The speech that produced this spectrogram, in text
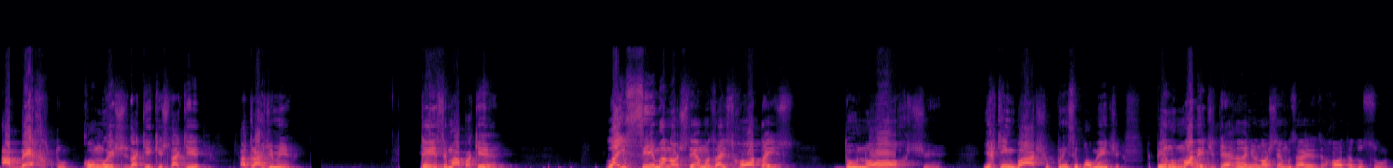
aberto, como este daqui que está aqui atrás de mim. Tem esse mapa aqui? Lá em cima nós temos as rotas do norte. E aqui embaixo, principalmente pelo mar Mediterrâneo, nós temos a rota do sul.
